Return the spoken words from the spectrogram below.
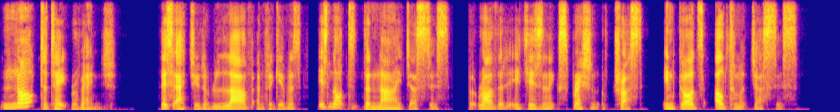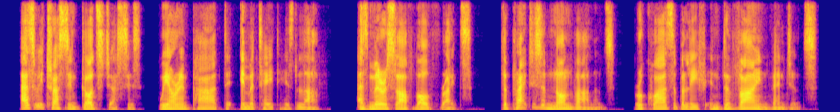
not to take revenge. This attitude of love and forgiveness is not to deny justice, but rather it is an expression of trust in God's ultimate justice. As we trust in God's justice, we are empowered to imitate his love. As Miroslav Volf writes, the practice of nonviolence requires a belief in divine vengeance.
